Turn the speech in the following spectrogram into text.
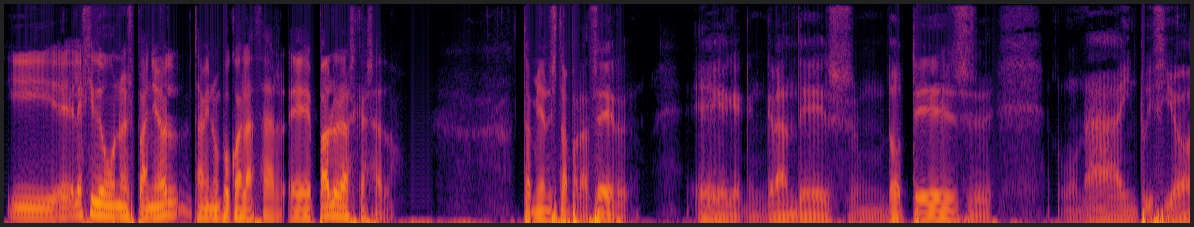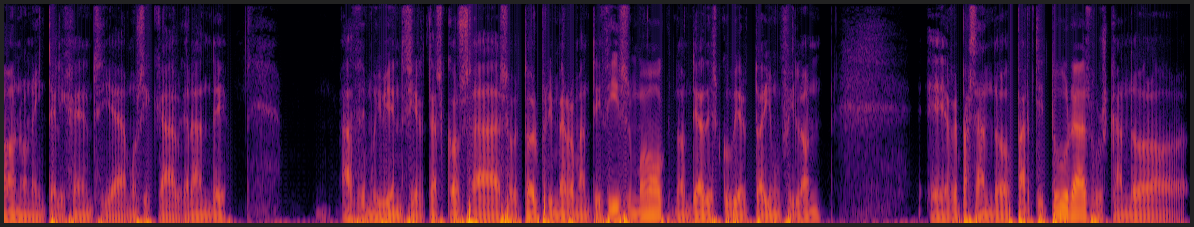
Y he elegido uno español, también un poco al azar. Eh, Pablo Eras Casado. También está por hacer eh, grandes dotes, una intuición, una inteligencia musical grande. Hace muy bien ciertas cosas, sobre todo el primer romanticismo, donde ha descubierto ahí un filón, eh, repasando partituras, buscando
